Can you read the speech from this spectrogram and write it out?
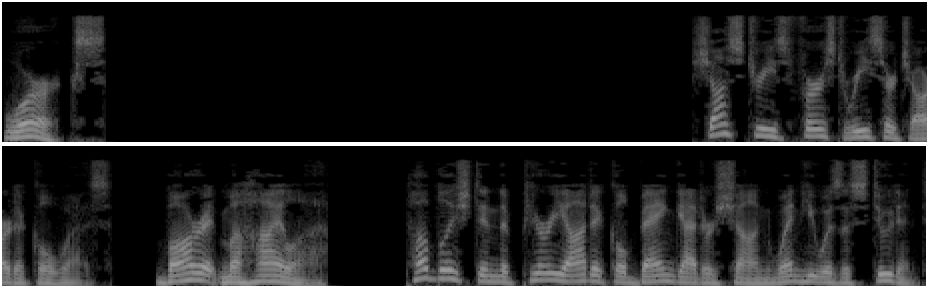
Works Shastri's first research article was, Bharat Mahila, published in the periodical Bangadarshan when he was a student.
